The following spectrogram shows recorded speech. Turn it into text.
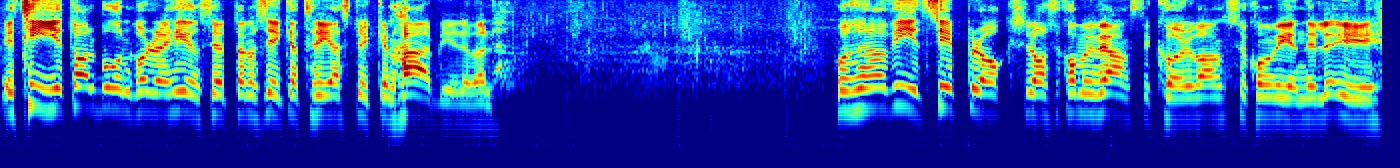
Ett tiotal bondgårdar i Hinshyttan och cirka tre stycken här blir det väl. Och så har vi vitsippor också då, så kommer vi i vänsterkurvan så kommer vi in i, i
